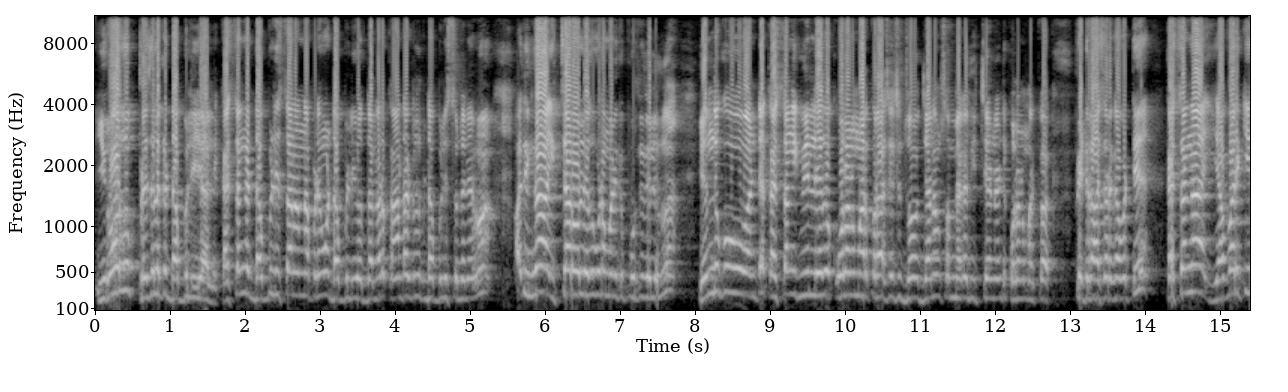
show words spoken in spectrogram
ఈ రోజు ప్రజలకు డబ్బులు ఇవ్వాలి ఖచ్చితంగా డబ్బులు ఇస్తానన్నప్పుడేమో డబ్బులు ఇవ్వద్దు అన్నారు కాంట్రాక్టర్లకు డబ్బులు ఇస్తుంటేనేమో అది ఇంకా ఇచ్చారో లేదో కూడా మనకి పూర్తి తెలియదు ఎందుకు అంటే ఖచ్చితంగా వీళ్ళు ఏదో కులన మార్కు రాసేసి జో- జనం సొమ్మెగది ఇచ్చేయండి అంటే కులన మార్కు పెట్టి రాశారు కాబట్టి ఖచ్చితంగా ఎవరికి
